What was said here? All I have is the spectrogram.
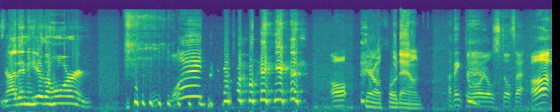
No, I didn't hear the horn. What? oh, Here, I'll slow down. I think the Royals still fat. Oh,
